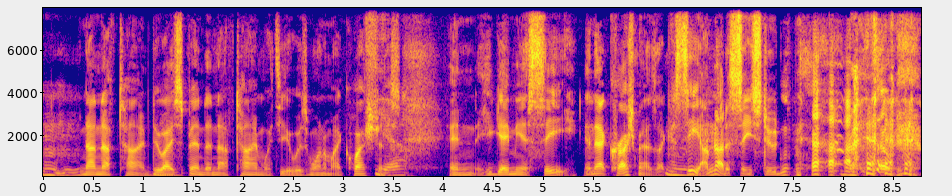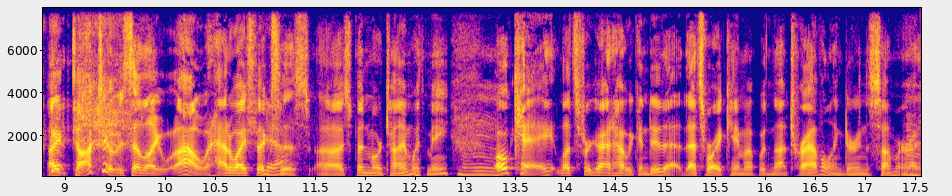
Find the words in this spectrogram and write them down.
Mm-hmm. not enough time. Do I spend enough time with you? Was one of my questions. Yeah. And he gave me a C, and that crushed me. I was like, a Mm. C? I'm not a C student. so I talked to him and said, like, wow, how do I fix Yeah. Mm. this? Uh, spend more time with me? Okay, let's figure out how we can do that. That's where I came up with not traveling during the summer. Mm. I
